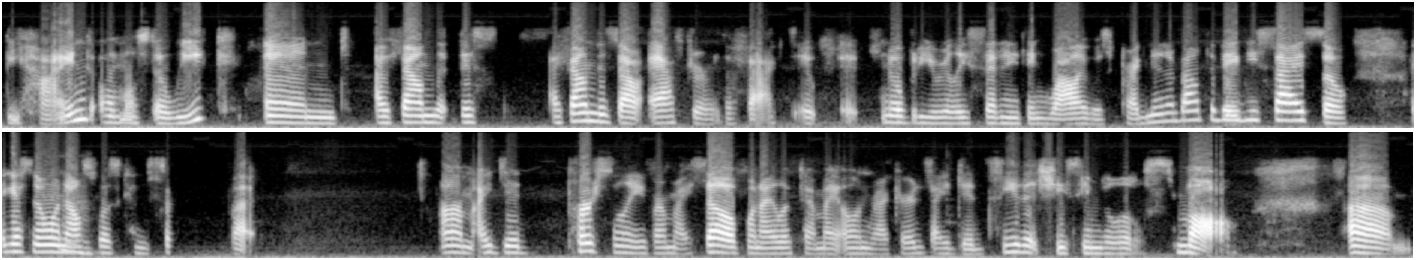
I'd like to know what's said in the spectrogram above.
behind almost a week. And I found that this I found this out after the fact. It, it, nobody really said anything while I was pregnant about the baby size, so I guess no one mm. else was concerned. But um, I did personally for myself when I looked at my own records, I did see that she seemed a little small. Um,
